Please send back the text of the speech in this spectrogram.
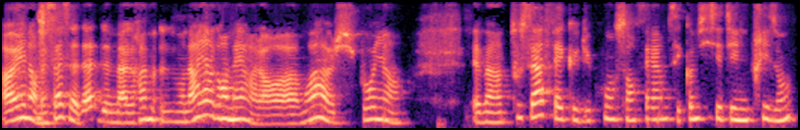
Ah oui, non, mais ça, ça date de ma de mon arrière-grand-mère. Alors euh, moi, je suis pour rien. Et eh ben tout ça fait que du coup, on s'enferme. C'est comme si c'était une prison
